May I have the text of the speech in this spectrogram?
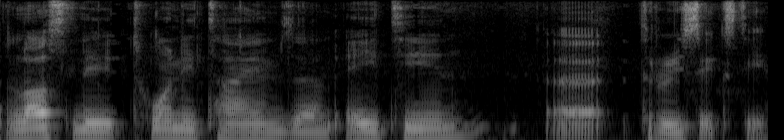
And lastly, 20 times um, 18, uh, 360.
